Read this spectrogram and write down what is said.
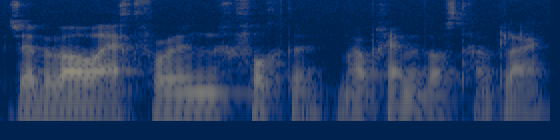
Dus we hebben wel echt voor hun gevochten, maar op een gegeven moment was het gewoon klaar.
